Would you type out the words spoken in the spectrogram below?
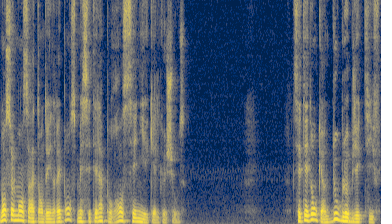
non seulement ça attendait une réponse, mais c'était là pour renseigner quelque chose. C'était donc un double objectif.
